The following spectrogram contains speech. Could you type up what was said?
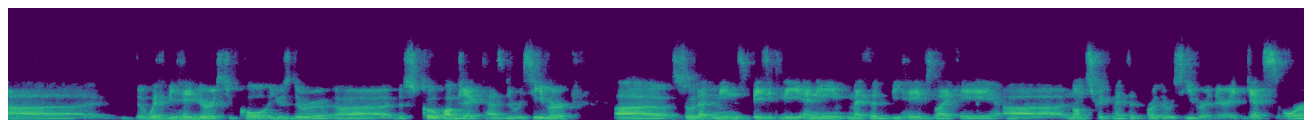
uh, the with behavior is to call use the uh, the scope object as the receiver. Uh, so that means basically any method behaves like a uh, non-strict method for the receiver there. It gets or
